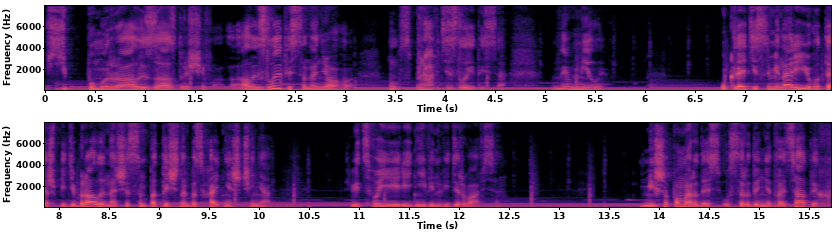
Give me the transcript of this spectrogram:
Всі помирали заздрощів, але злитися на нього, ну справді злитися, не вміли. У клятій семінарії його теж підібрали, наче симпатичне безхатнє щеня. Від своєї рідні він відірвався. Міша помер десь у середині 20-х,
